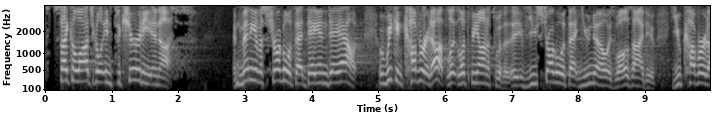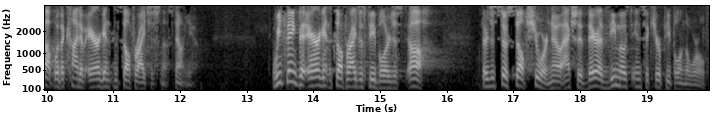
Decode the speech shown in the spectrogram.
psychological insecurity in us. And many of us struggle with that day in, day out. We can cover it up. Let, us be honest with it. If you struggle with that, you know as well as I do, you cover it up with a kind of arrogance and self righteousness, don't you? We think that arrogant and self righteous people are just, oh, they're just so self sure. No, actually, they're the most insecure people in the world.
